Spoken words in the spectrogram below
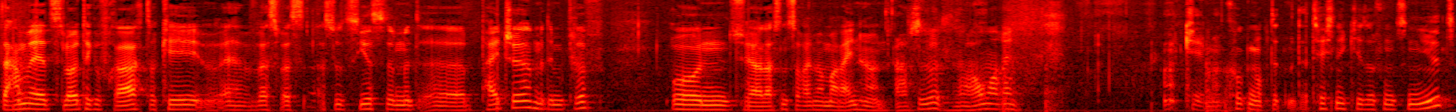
da haben wir jetzt Leute gefragt, okay, äh, was was assoziierst du mit äh, Peitsche mit dem Begriff? Und ja, lass uns doch einfach mal reinhören. Absolut, na hau mal rein. Okay, mal gucken, ob das mit der Technik hier so funktioniert.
